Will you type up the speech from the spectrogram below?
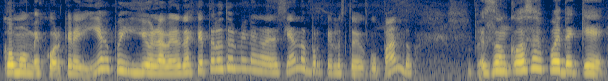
como mejor creía, pues yo la verdad es que te lo terminé agradeciendo porque lo estoy ocupando. Pues Son cosas pues de que,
